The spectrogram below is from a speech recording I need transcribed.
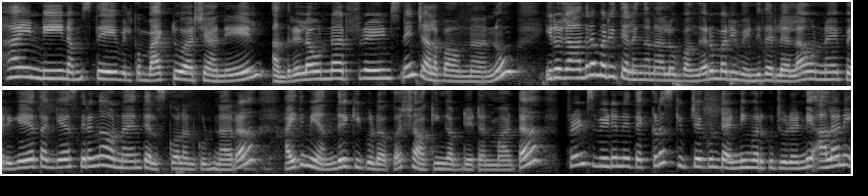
హాయ్ అండి నమస్తే. Welcome back to our channel అందరూ ఎలా ఉన్నారు ఫ్రెండ్స్ నేను చాలా బాగున్నాను. ఈరోజు ఆంధ్ర మరియు తెలంగాణలో బంగారం మరియు వెండి ధరలు ఎలా ఉన్నాయి పెరిగాయా తగ్గాయా స్థిరంగా ఉన్నాయని తెలుసుకోవాలనుకుంటున్నారా? అయితే మీ అందరికీ కూడా ఒక షాకింగ్ అప్డేట్ అనమాట ఫ్రెండ్స్ వీడియోని అయితే ఎక్కడ స్కిప్ చేయకుండా ఎండింగ్ వరకు చూడండి. అలానే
